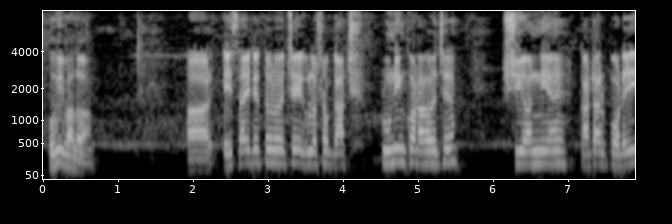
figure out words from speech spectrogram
খুবই ভালো আম। আর এই সাইডে তো রয়েছে, এগুলো সব গাছ প্রুনিং করা হয়েছে। শিয়ন নিয়ে কাটার পরেই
